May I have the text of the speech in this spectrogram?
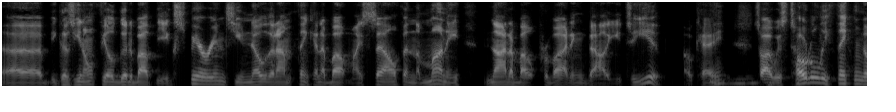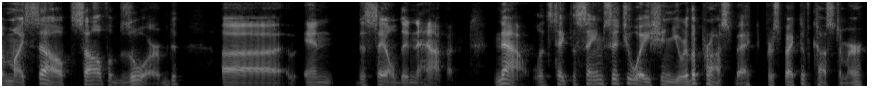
uh, because you don't feel good about the experience. You know that I'm thinking about myself and the money, not about providing value to you. Okay. Mm-hmm. So I was totally thinking of myself, self absorbed, uh, and the sale didn't happen. Now, let's take the same situation. You are the prospect, prospective customer,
